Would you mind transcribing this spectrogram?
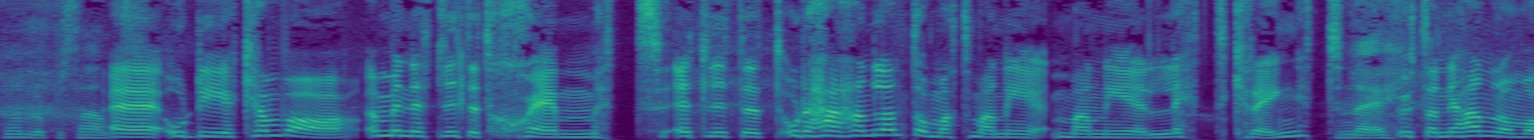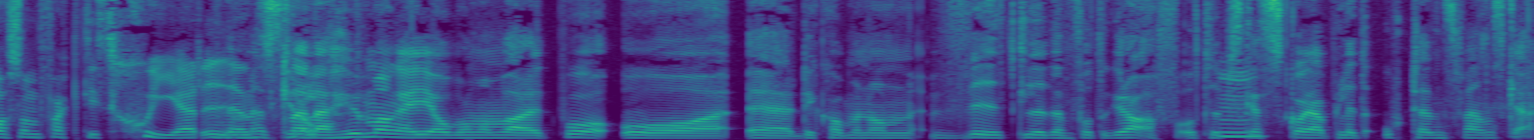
100 procent. Eh, och det kan vara ja, men ett litet skämt, ett litet, och det här handlar inte om att man är, man är lättkränkt Nej. utan det handlar om vad som faktiskt sker i Nej, men ens snälla kropp. hur många jobb har man varit på och eh, det kommer någon vit liten fotograf och typ ska skoja på lite ortensvenska.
